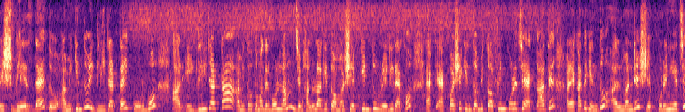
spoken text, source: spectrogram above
বেশ গ্লেজ দেয়। তো আমি কিন্তু এই গ্লিটারটাই করব। আর এই গ্লিটারটা আমি তো তোমাদের বললাম যে ভালো লাগে, তো আমার শেপ কিন্তু রেডি দেখো। এক এক পাশে কিন্তু আমি কাফিন করেছি এক হাতে আর এক হাতে কিন্তু আলমন্ডের শেপ করে নিয়েছি।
